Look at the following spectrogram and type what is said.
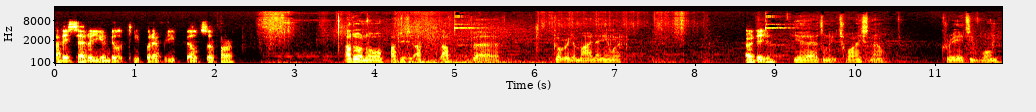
have they said are you gonna be able to keep whatever you've built so far? I don't know. I've just I've, I've uh, got rid of mine anyway. Oh did you? Yeah, I've done it twice now. Created one,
